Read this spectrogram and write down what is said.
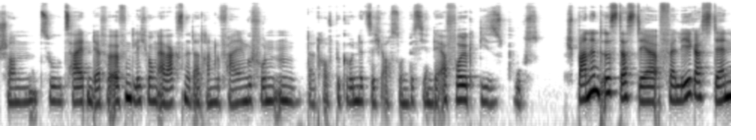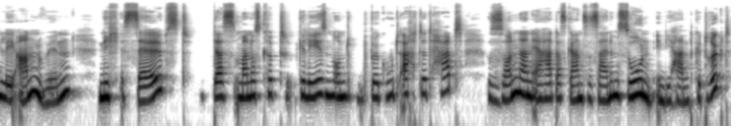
schon zu Zeiten der Veröffentlichung Erwachsene daran gefallen gefunden. Darauf begründet sich auch so ein bisschen der Erfolg dieses Buchs. Spannend ist, dass der Verleger Stanley Unwin nicht selbst das Manuskript gelesen und begutachtet hat, sondern er hat das Ganze seinem Sohn in die Hand gedrückt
